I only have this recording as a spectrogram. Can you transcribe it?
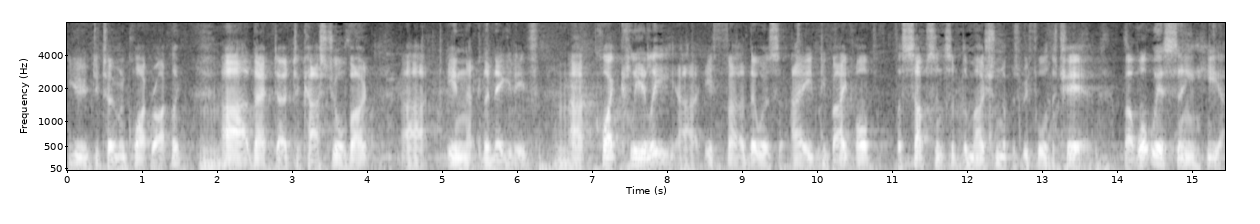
you determined quite rightly mm uh, that uh, to cast your vote uh, in the negative, mm -hmm. quite clearly, uh, if there was a debate of the substance of the motion that was before the chair, but what we're seeing here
